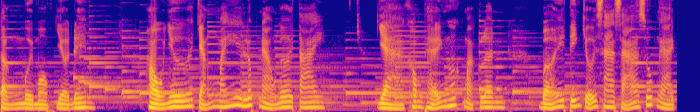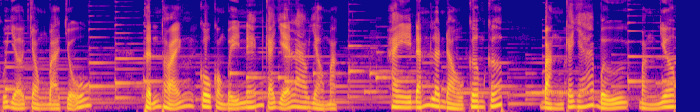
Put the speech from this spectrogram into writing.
tận 11 giờ đêm. Hầu như chẳng mấy lúc nào ngơi tai và không thể ngước mặt lên bởi tiếng chửi xa xả suốt ngày của vợ chồng bà chủ. Thỉnh thoảng cô còn bị ném cả dẻ lao vào mặt hay đánh lên đầu cơm cớp bằng cái giá bự bằng nhôm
